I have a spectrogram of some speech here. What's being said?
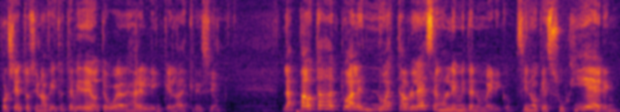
Por cierto, si no has visto este video, te voy a dejar el link en la descripción. Las pautas actuales no establecen un límite numérico, sino que sugieren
